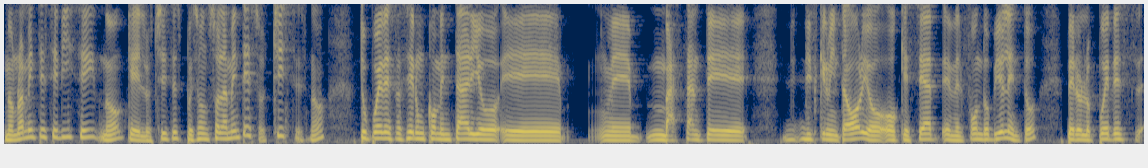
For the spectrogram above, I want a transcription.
Normalmente se dice, ¿no? Que los chistes pues son solamente eso, chistes, ¿no? Tú puedes hacer un comentario... Eh, eh, bastante discriminatorio o que sea en el fondo violento, pero lo puedes,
